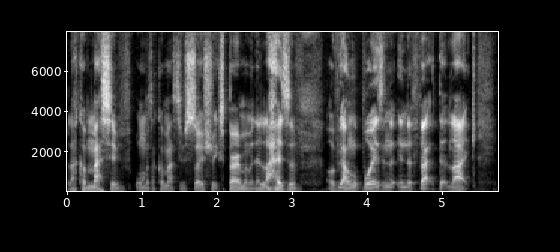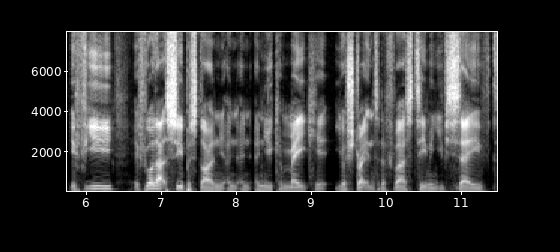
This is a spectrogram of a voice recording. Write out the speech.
like a massive almost like a massive social experiment with the lives of of young boys and in the fact that like if you if you're that superstar and, and, and, and you can make it you're straight into the first team and you've saved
